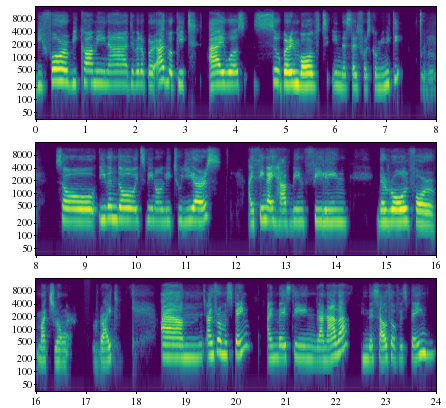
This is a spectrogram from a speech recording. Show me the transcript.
before becoming a developer advocate, I was super involved in the Salesforce community. Mm-hmm. So even though it's been only two years, I think I have been feeling the role for much longer, mm-hmm. right? Um, I'm from Spain. I'm based in Granada, in the south of Spain,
